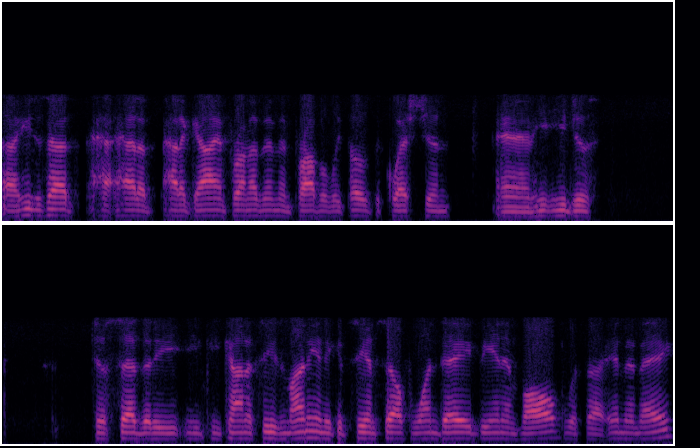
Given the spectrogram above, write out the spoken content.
uh, he just had had a had a guy in front of him and probably posed the question, and he he just just said that he he, he kind of sees money and he could see himself one day being involved with uh, MMA,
